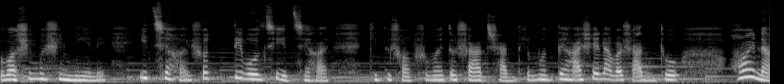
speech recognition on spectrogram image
ওয়াশিং মেশিন নিয়ে নে। ইচ্ছে হয়, সত্যি বলছি ইচ্ছে হয়। কিন্তু সব সময় তো স্বাদ, সাধ্যের মধ্যে আসে না বা সাধ্য হয় না,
